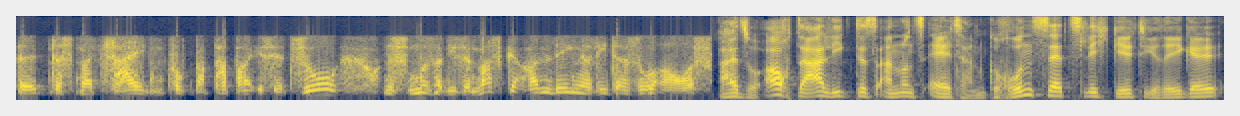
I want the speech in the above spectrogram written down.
äh, das mal zeigen. Guck mal, Papa ist jetzt so und jetzt muss er diese Maske anlegen, dann sieht er so aus. Also auch da liegt es an uns Eltern. Grundsätzlich gilt die Regel,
